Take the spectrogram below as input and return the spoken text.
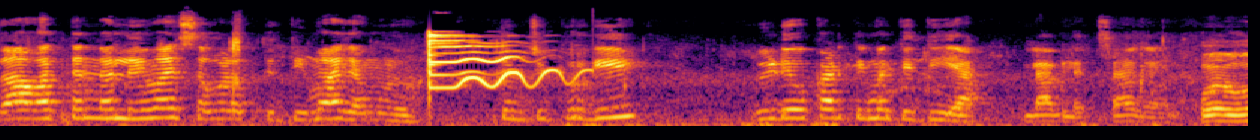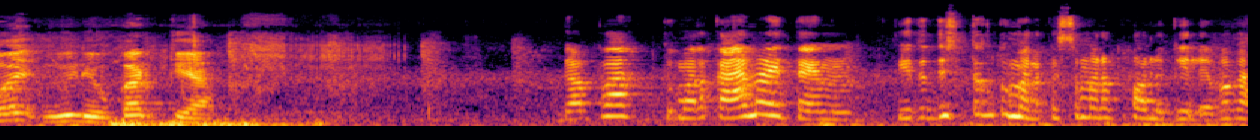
गावात त्यांना लय माणसं ओळखते ती माझ्यामुळं. तुमची पोरगी व्हिडिओ काढते म्हणते ती या. लागल्यात सांगायला. होय होय व्हिडिओ काढते या. गप्पा तुम्हाला काय माहीत आहे मग तिथं दिसतं तुम्हाला कसं मला फॉलो केलंय बघा?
